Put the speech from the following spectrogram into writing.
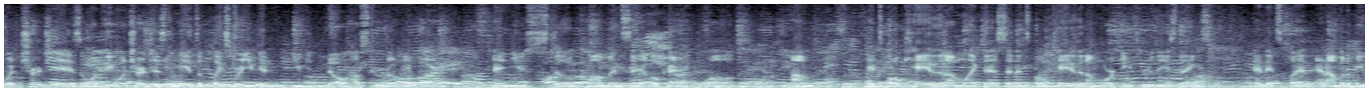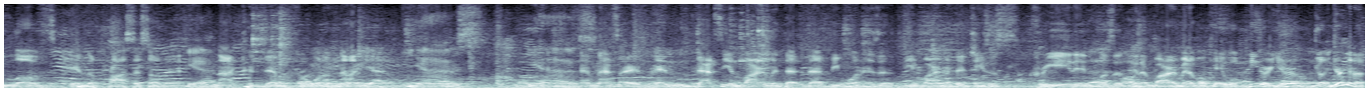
what church is, and what V1 Church is to me. It's a place where you can you can know how screwed up you are, and you still come and say, okay, well, I'm. It's okay that I'm like this, and it's okay that I'm working through these things, and it's and, and I'm gonna be loved in the process of it, Yeah. not condemned for what I'm not yet Yes. Yes. and that's and that's the environment that that V1 is uh, the environment that Jesus created was a, an environment of okay well Peter you're you're gonna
